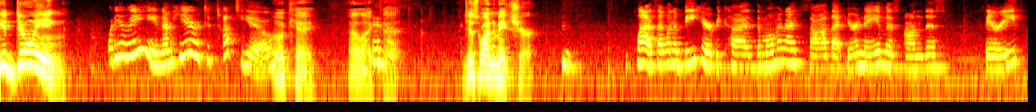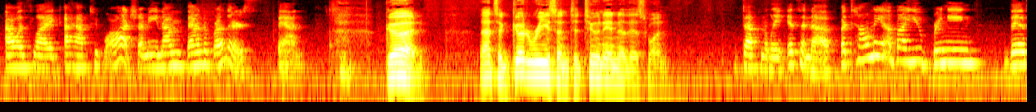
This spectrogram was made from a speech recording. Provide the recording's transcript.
you doing? What do you mean? I'm here to talk to you. Okay, I like that. Just wanted to make sure. Plus, I want to be here because the moment I saw that your name is on this series, I was like, I have to watch. I mean, I'm Band of Brothers fan. Good. That's a good reason to tune into this one. Definitely, it's enough. But tell me about you bringing this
